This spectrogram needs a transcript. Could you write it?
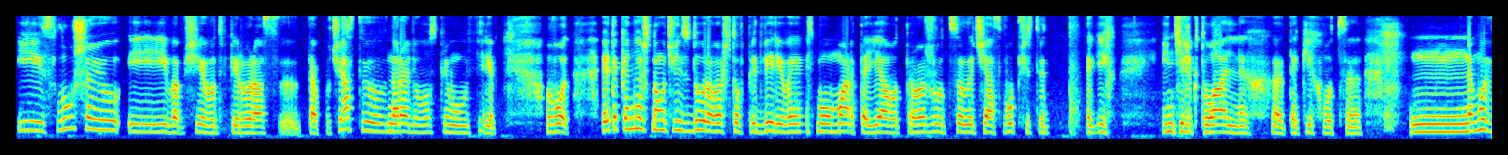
и слушаю, и вообще вот в первый раз э, так участвую на радио в прямом эфире. Вот. Это, конечно, очень здорово, что в преддверии 8 марта я вот провожу целый час в обществе таких интеллектуальных, э, таких вот, э, на мой,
